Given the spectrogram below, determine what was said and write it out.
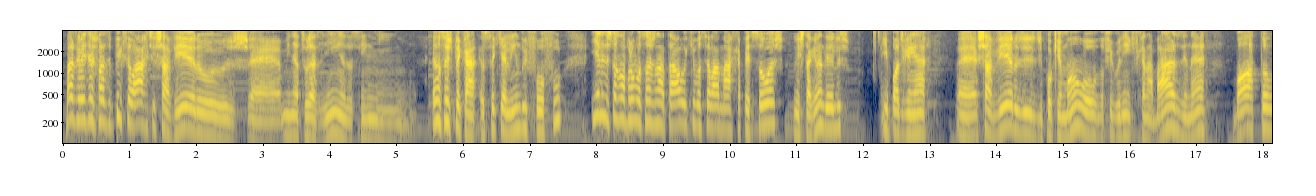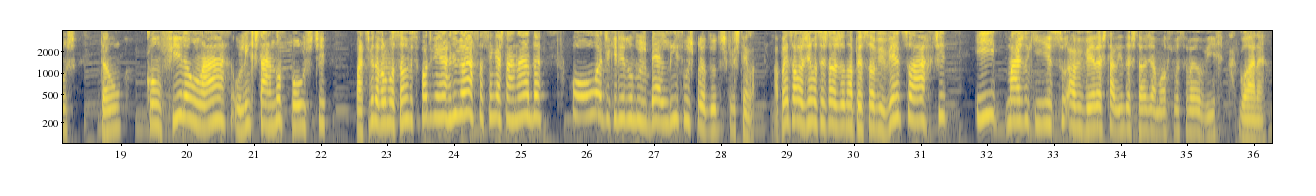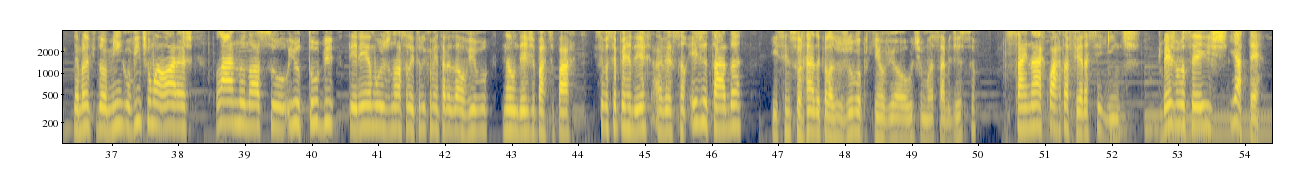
Basicamente eles fazem pixel art, chaveiros, é, miniaturazinhas, assim. Eu não sei explicar, eu sei que é lindo e fofo. E eles estão com uma promoção de Natal e que você lá marca pessoas no Instagram deles e pode ganhar é, chaveiro de, de Pokémon ou da figurinha que fica na base, né? Bottoms. Então, confiram lá, o link está no post. Participe da promoção e você pode ganhar de graça, sem gastar nada, ou adquirir um dos belíssimos produtos que eles têm lá. Apoiando sua lojinha, você está ajudando a pessoa a viver de sua arte e, mais do que isso, a viver esta linda história de amor que você vai ouvir agora. Lembrando que domingo, 21 horas, lá no nosso YouTube, teremos nossa leitura de comentários ao vivo. Não deixe de participar. Se você perder a versão editada e censurada pela Jujuba, para quem ouviu a última sabe disso, sai na quarta-feira seguinte. Beijo pra vocês e até!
